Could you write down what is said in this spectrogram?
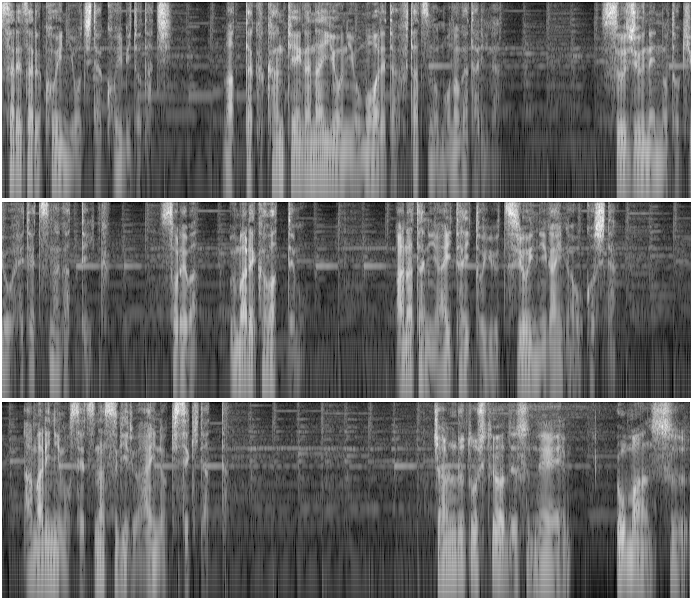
されざる恋に落ちた恋人たち全く関係がないように思われた二つの物語が数十年の時を経てつながっていく。それは生まれ変わってもあなたに会いたいという強い願いが起こした。あまりにも切なすぎる愛の奇跡だった。ジャンルとしてはですねロマンス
